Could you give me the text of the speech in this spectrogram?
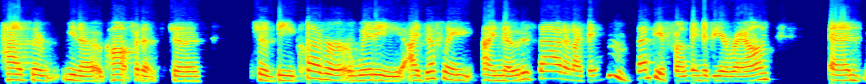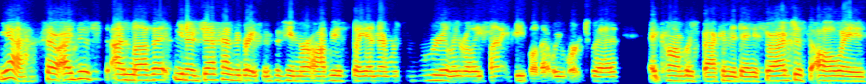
has the, you know, confidence to to be clever or witty, I definitely I notice that and I think, hmm, that'd be a fun thing to be around. And yeah, so I just, I love it. You know, Geoff has a great sense of humor, obviously, and there were some really, really funny people that we worked with at Converse back in the day. So I've just always,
